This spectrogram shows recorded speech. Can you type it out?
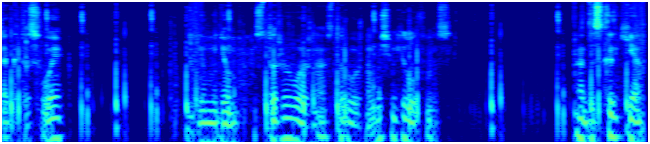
Так, это свой. Идем, идем. Осторожно, осторожно. 8 килов у нас. А до скольки она?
